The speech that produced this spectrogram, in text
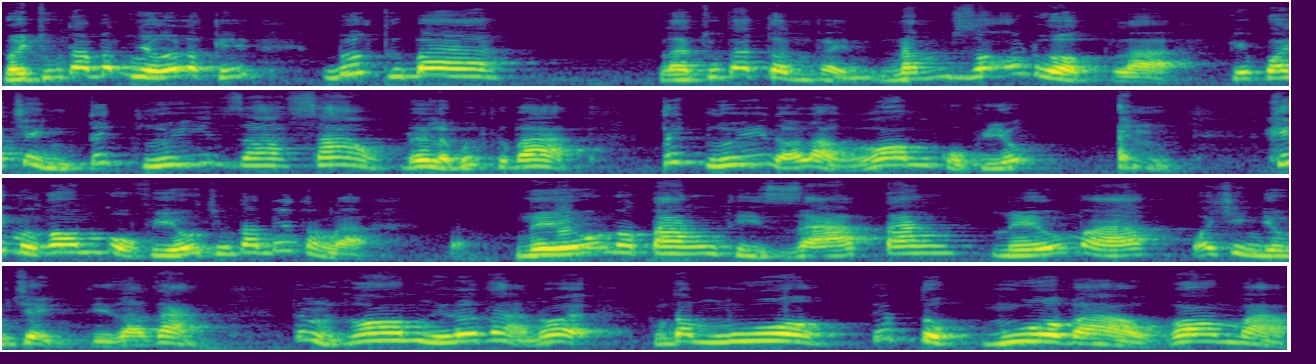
Bởi chúng ta vẫn nhớ là cái bước thứ ba là chúng ta cần phải nắm rõ được là cái quá trình tích lũy ra sao. Đây là bước thứ ba. Tích lũy đó là gom cổ phiếu khi mà gom cổ phiếu chúng ta biết rằng là nếu nó tăng thì giá tăng nếu mà quá trình điều chỉnh thì giá giảm. Tức là gom thì đơn giản thôi. Chúng ta mua tiếp tục mua vào gom vào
